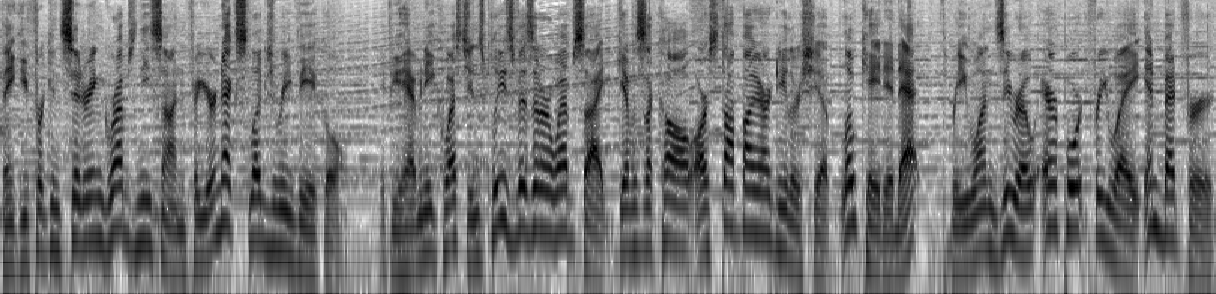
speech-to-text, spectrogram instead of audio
Thank you for considering Grubbs Nissan for your next luxury vehicle. If you have any questions, please visit our website, give us a call, or stop by our dealership located at 310 Airport Freeway in Bedford.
